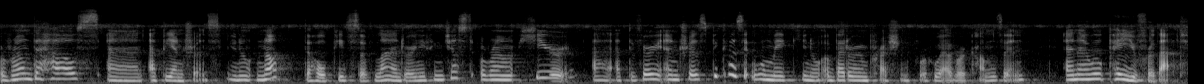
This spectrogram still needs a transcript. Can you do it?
around the house and at the entrance. You know, not the whole piece of land or anything, just around here uh, at the very entrance because it will make, you know, a better impression for whoever comes in. And I will pay you for that.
